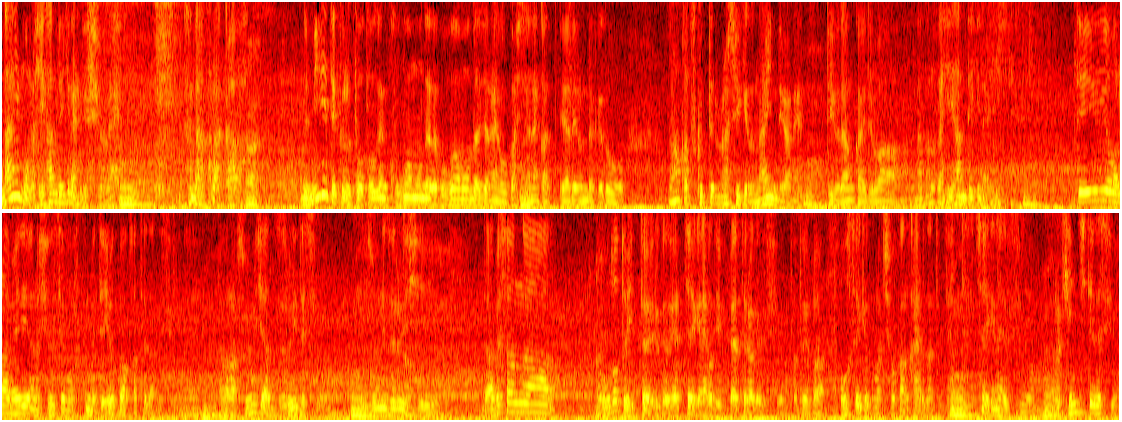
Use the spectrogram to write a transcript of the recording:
ないもの批判できないんですよね、うん、なかなか、はい、で見えてくると当然ここが問題だここが問題じゃないかおかしいじゃないかってやれるんだけど、うん、なんか作ってるらしいけどないんだよねっていう段階ではなかなか批判できない、うん、っていうようなメディアの修正も含めてよく分かってたんですよねだからそういう意味じゃずるいですよ非常にずるいしで安倍さんが堂々と言ってはいるけどやっちゃいけないこといっぱいやってるわけですよ。例えば法制局の長官変えるなんて絶対やっちゃいけないですよ、これは禁じ手ですよ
